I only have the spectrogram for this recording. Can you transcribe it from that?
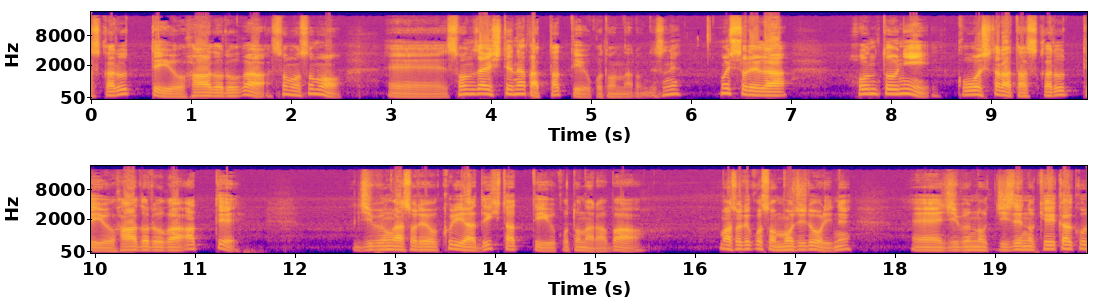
助かるっていうハードルがそもそも、えー、存在してなかったっていうことになるんですね。もしそれが本当にこうしたら助かるっていうハードルがあって自分がそれをクリアできたっていうことならばまあそれこそ文字通りね、えー、自分の事前の計画通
